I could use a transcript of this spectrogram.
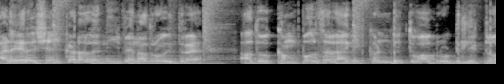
ಹಳೆ ರೇಷನ್ ಕಾರ್ಡಲ್ಲೇ ನೀವೇನಾದರೂ ಇದ್ದರೆ ಅದು ಕಂಪಲ್ಸರಿ ಆಗಿ ಖಂಡಿತವಾಗ್ಲೂ ಡಿಲೀಟು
